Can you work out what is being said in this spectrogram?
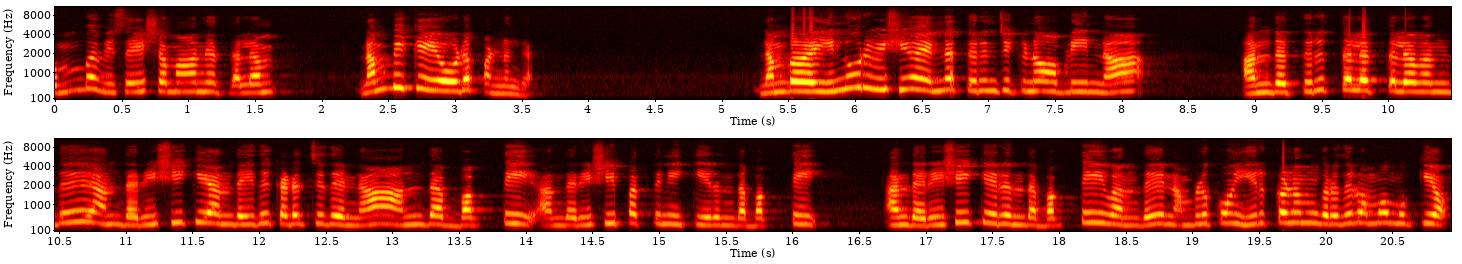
ரொம்ப விசேஷமான தலம். நம்பிக்கையோட பண்ணுங்க. நம்ம இன்னொரு விஷயம் என்ன தெரிஞ்சுக்கணும் அப்படின்னா அந்த திருத்தலத்துல வந்து அந்த ரிஷிக்கு அந்த இது கிடைச்சதுன்னா அந்த பக்தி அந்த ரிஷி பத்தினிக்கு இருந்த பக்தி அந்த ரிஷிக்கு இருந்த பக்தி வந்து நம்மளுக்கும் இருக்கணுங்கிறது ரொம்ப முக்கியம்.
